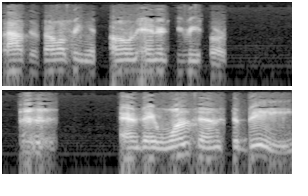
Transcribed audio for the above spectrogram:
about developing its own energy resources. and they want them to be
